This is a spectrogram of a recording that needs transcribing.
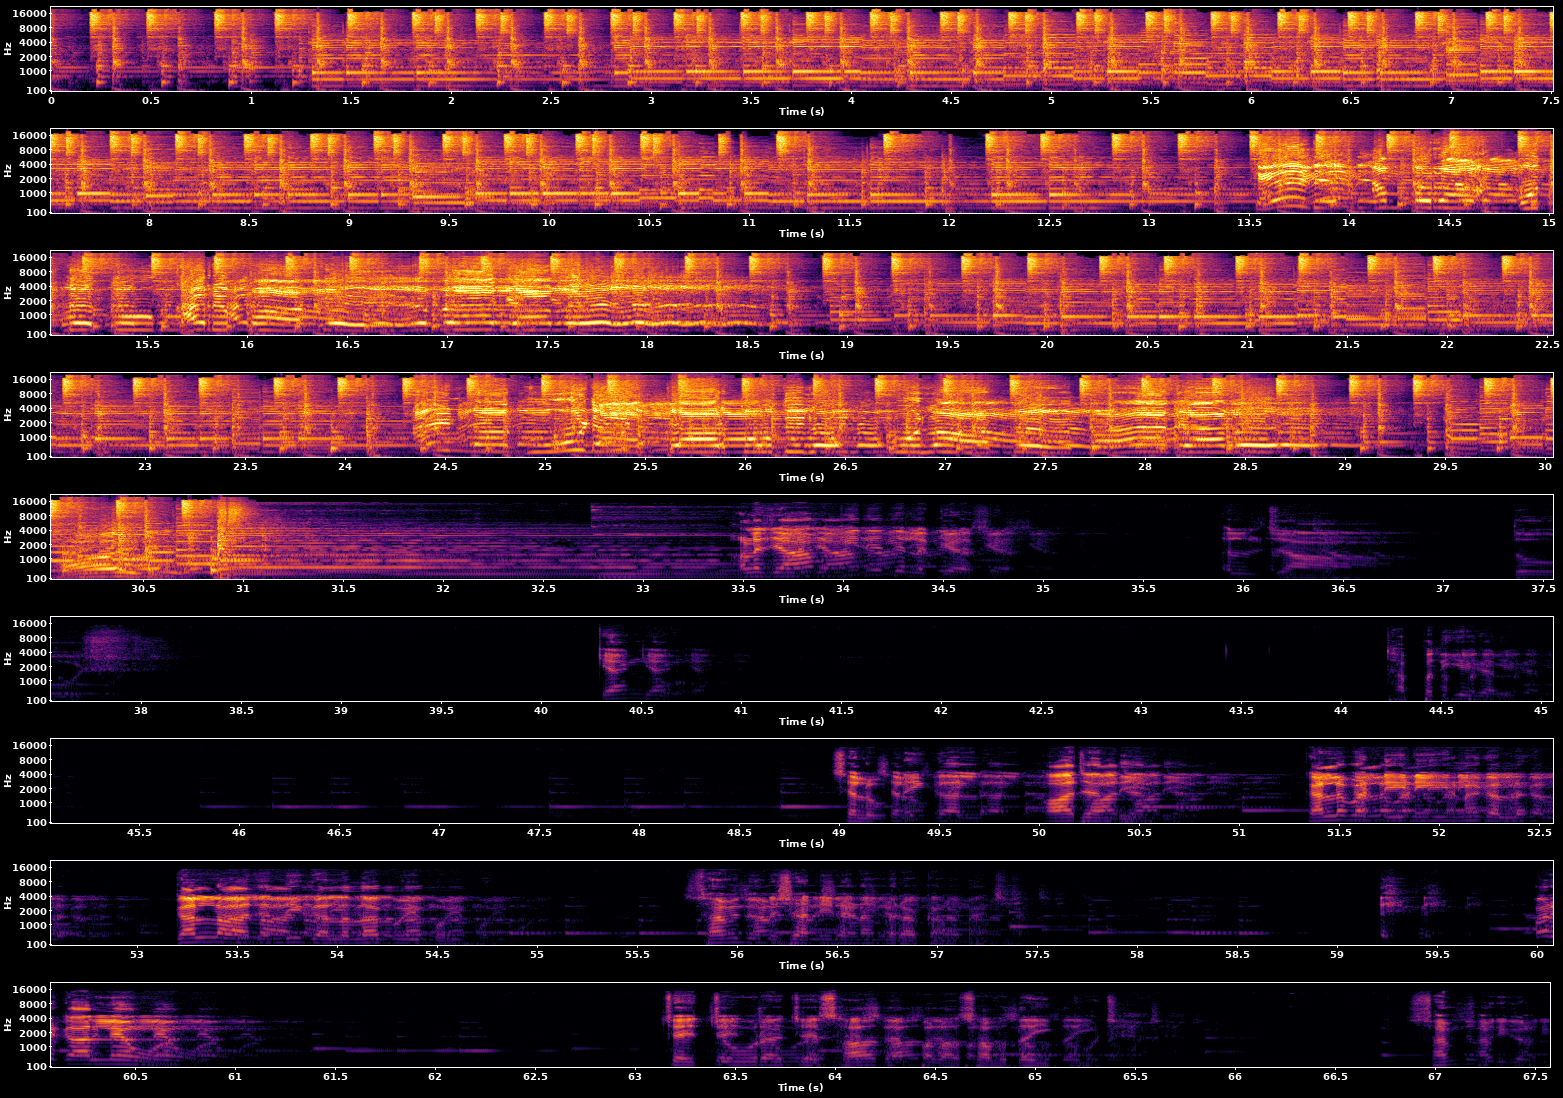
ਭੁਲਾ ਕੇ ਬਹਿ ਗਿਆ ਵੇ। ਇਲਜ਼ਾਮ ਕਿਹਦੇ ਤੇ ਲੱਗਿਆ ਸੀ? ਇਲਜ਼ਾਮ ਦੋਸ਼। ਕਿੰਗ। ਠੱਪ ਦੀ ਗੱਲ। ਚਲੋ ਨਹੀਂ ਗੱਲ ਆ ਜਾਂਦੀ। ਗੱਲ ਵੱਡੀ ਨਹੀਂ ਨਾ ਗੱਲ। ਗੱਲ ਆ ਜਾਂਦੀ ਗੱਲ ਦਾ ਕੋਈ ਮੁੱਲ। ਨਹੀਂ ਸਮਝ ਤੋਂ ਨਿਸ਼ਾਨੀ ਲੈਣਾ ਮੇਰਾ ਕੰਮ ਹੈ ਜੀ। ਪਰ ਗੱਲ ਇਉਂ ਆ ਚਾਹੇ ਚੋਰ ਹੈ ਚਾਹੇ ਸਾਧ ਭਲਾ ਸਭ ਦਾ ਇੱਕੋ ਹੈ ਸਮਝ ਮੇਰੀ ਗੱਲ।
